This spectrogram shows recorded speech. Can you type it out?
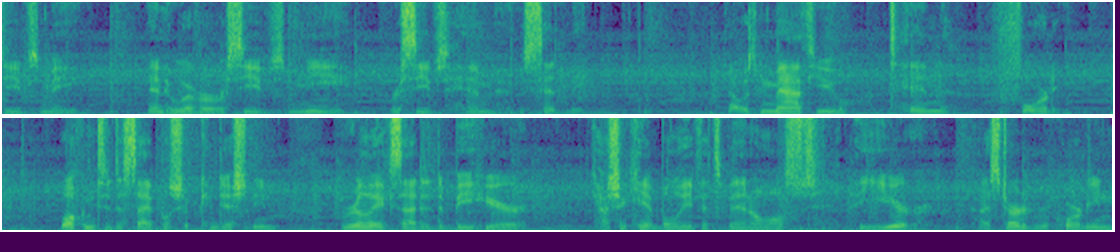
Receives me, and whoever receives me receives him who sent me. That was Matthew 10:40. Welcome to Discipleship Conditioning. Really excited to be here. Gosh, I can't believe it's been almost a year. I started recording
